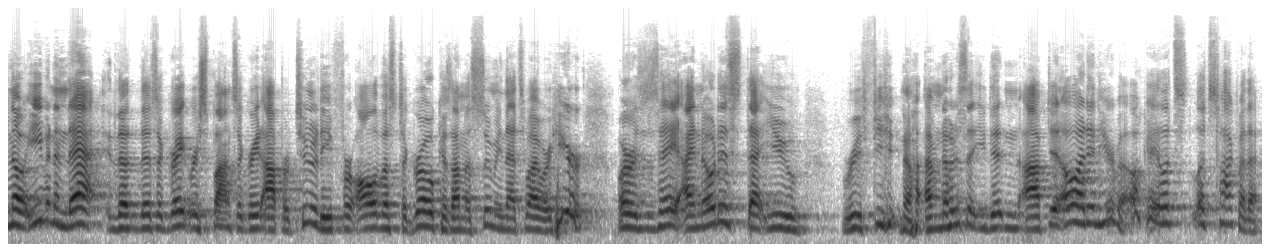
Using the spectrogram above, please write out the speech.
no, even in that, the, there's a great response, a great opportunity for all of us to grow because I'm assuming that's why we're here. Where it's hey, I noticed that you refuse. No, I've noticed that you didn't opt in. Oh, I didn't hear about. It. Okay, let's let's talk about that.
